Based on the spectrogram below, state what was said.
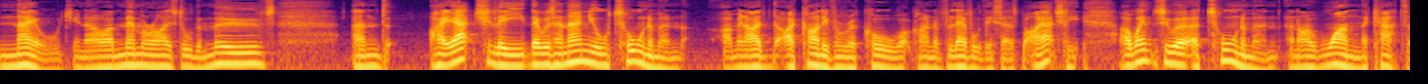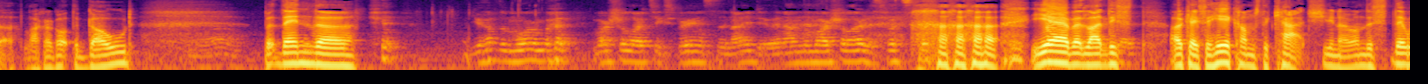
nailed, you know, I memorized all the moves, and I actually, there was an annual tournament. I mean, I, I can't even recall what kind of level this is, but I actually, I went to a, a tournament and I won the kata, like I got the gold. But then the you have the more martial arts experience than I do, and I'm the martial artist. What's the yeah, but like this. Okay, so here comes the catch. You know, on this there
